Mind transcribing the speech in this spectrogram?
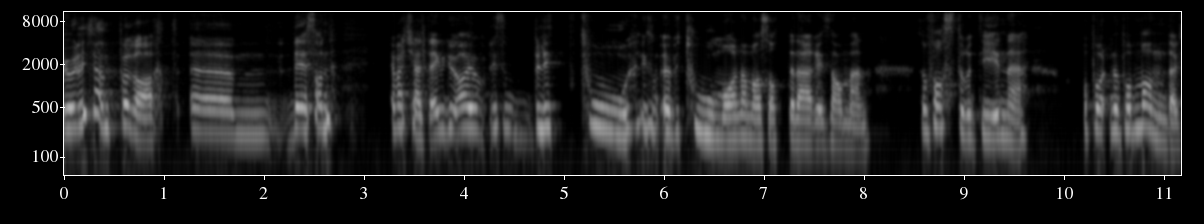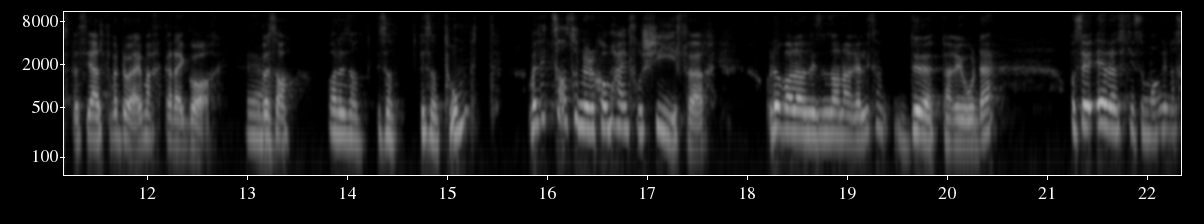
Jo, det er kjemperart. Um, det er sånn Jeg vet ikke helt, jeg. Du har jo liksom blitt to liksom Over to måneder med å ha sittet der i sammen. Som fast rutine. Og på, på mandag spesielt, det var da jeg merka det i går. Det var, sånn, var det sånn, litt, sånn, litt sånn tomt. Det var litt sånn som når du kom hjem fra ski før. Og da var det liksom sånn her, sånn død periode. Og så er det ikke så mange som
